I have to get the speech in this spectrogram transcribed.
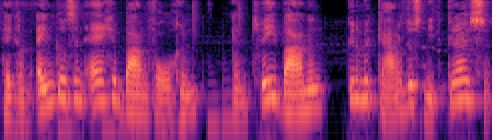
Hij kan enkel zijn eigen baan volgen en twee banen kunnen elkaar dus niet kruisen.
